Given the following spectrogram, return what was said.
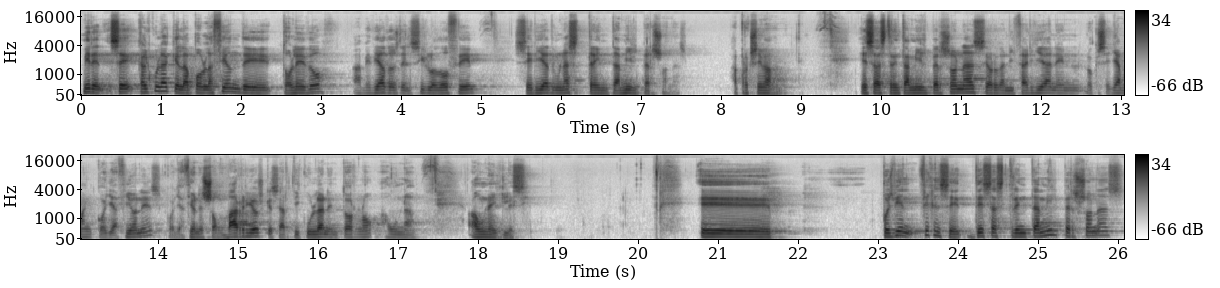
Miren, se calcula que la población de Toledo a mediados del siglo XII sería de unas 30.000 personas, aproximadamente. Esas 30.000 personas se organizarían en lo que se llaman collaciones. Collaciones son barrios que se articulan en torno a una, a una iglesia. Eh, pues bien, fíjense, de esas 30.000 personas,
